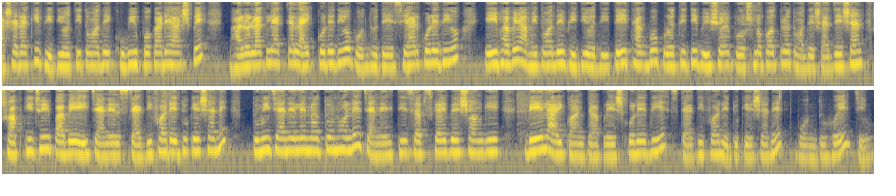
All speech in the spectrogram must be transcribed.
আশা রাখি ভিডিওটি তোমাদের খুবই উপকারে আসবে। ভালো লাগলে একটা লাইক করে দিও, বন্ধুদের শেয়ার করে দিও। এইভাবে আমি তোমাদের ভিডিও দিতেই থাকব। প্রতিটি বিষয়ের প্রশ্নপত্র, তোমাদের সাজেশন সবকিছুই পাবে এই চ্যানেল স্টাডি ফর এডুকেশনে তুমি চ্যানেলে নতুন হলে চ্যানেলটি সাবস্ক্রাইবের সঙ্গে বেল আইকনটা প্রেস করে দিয়ে স্টাডি ফর এডুকেশনের বন্ধু হয়ে যেও।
